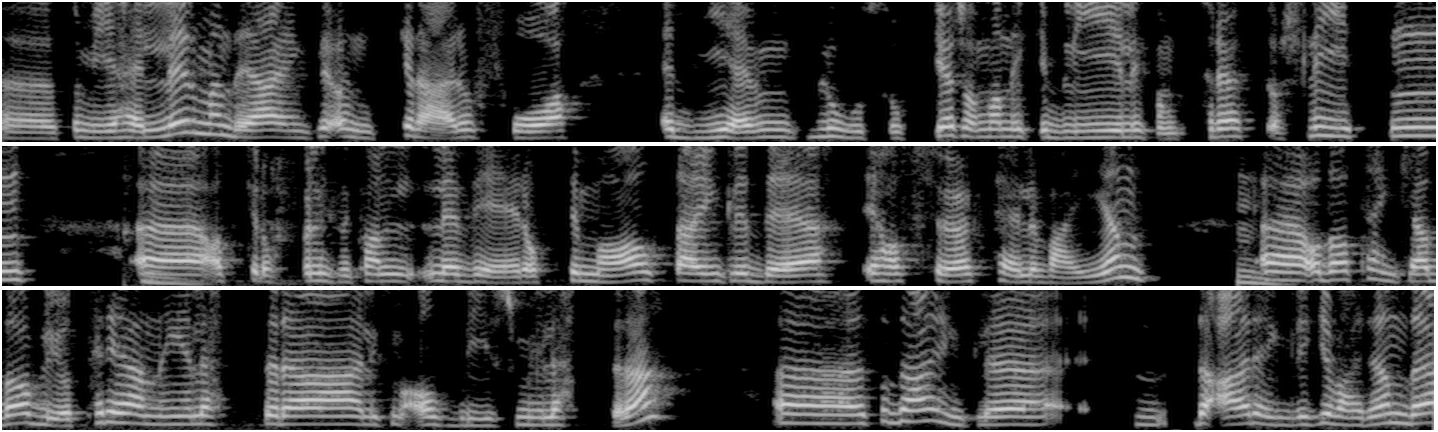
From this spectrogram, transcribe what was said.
uh, så mye heller, men det jeg egentlig ønsker, er å få et jevnt blodsukker, sånn at man ikke blir liksom, trøtt og sliten. Uh, at kroppen liksom kan levere optimalt. Det er egentlig det jeg har søkt hele veien. Mm. Uh, og da tenker jeg da blir jo treninger lettere, liksom alt blir så mye lettere. Uh, så det er egentlig det er egentlig ikke verre enn det.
